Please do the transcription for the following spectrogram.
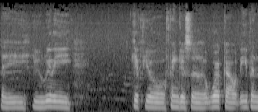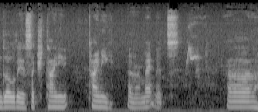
they you really give your fingers a workout even though they're such tiny tiny uh, magnets. Uh,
